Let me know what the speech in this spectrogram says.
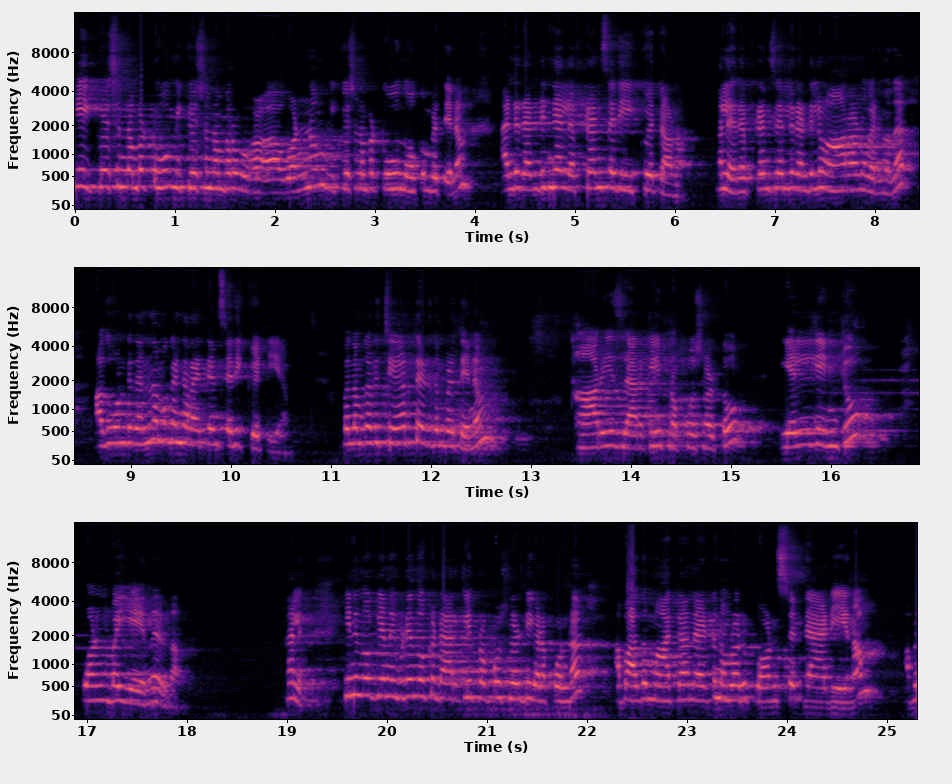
ഈ ഇക്വേഷൻ നമ്പർ ടൂവും ഇക്വേഷൻ നമ്പർ വണ്ണും ഇക്വേഷൻ നമ്പർ ടൂ നോക്കുമ്പോഴത്തേനും അതിന്റെ രണ്ടിന്റെ ലെഫ്റ്റ് ഹാൻഡ് സൈഡ് ഈക്വേറ്റ് ആണ്. അല്ലെ? ലെഫ്റ്റ് ഹാൻഡ് സൈഡിൽ രണ്ടിലും ആറാണ് വരുന്നത്. അതുകൊണ്ട് തന്നെ നമുക്ക് അതിന്റെ റൈറ്റ് ഹാൻഡ് സൈഡ് ഇക്വേറ്റ് ചെയ്യാം. അപ്പൊ നമുക്കത് ചേർത്ത് എഴുതുമ്പോഴത്തേനും R is directly proportional to L into one by A എന്ന് എഴുതാം. അല്ലെ? ഇനി നോക്കിയാണ് ഇവിടെ നോക്കി ഡയറക്ട്ലി പ്രൊപ്പോഷണാലിറ്റി കിടപ്പുണ്ട്. അപ്പൊ അത് മാറ്റാനായിട്ട് നമ്മളൊരു കോൺസ്റ്റന്റ് ആഡ് ചെയ്യണം. അപ്പൊ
